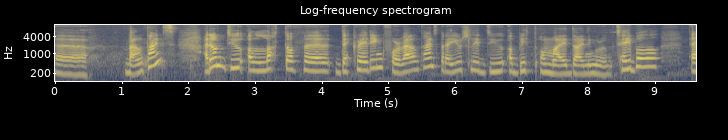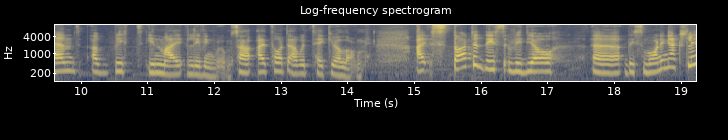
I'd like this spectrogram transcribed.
uh, Valentine's. I don't do a lot of uh, decorating for Valentine's, but I usually do a bit on my dining room table and a bit in my living room. So I thought I would take you along. I started this video uh, this morning actually,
